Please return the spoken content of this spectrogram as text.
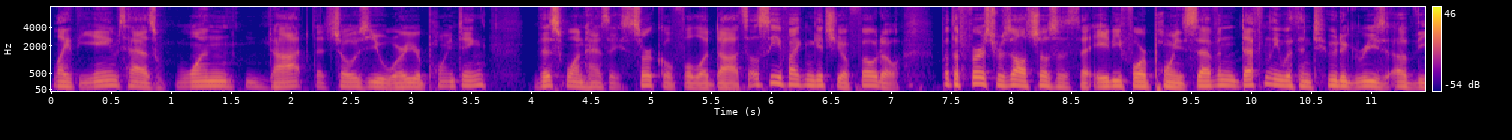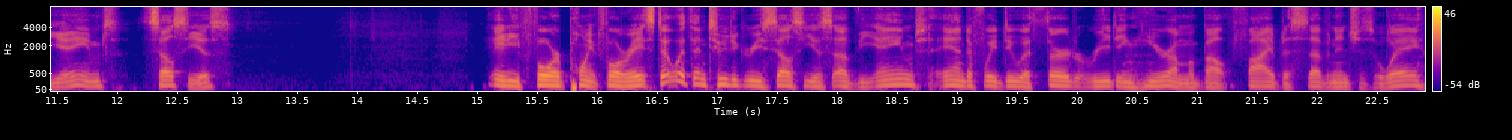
like the Ames has one dot that shows you where you're pointing. This one has a circle full of dots. I'll see if I can get you a photo. But the first result shows us at 84.7, definitely within 2 degrees of the Ames Celsius. 84.48, still within 2 degrees Celsius of the Ames. And if we do a third reading here, I'm about 5 to 7 inches away.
